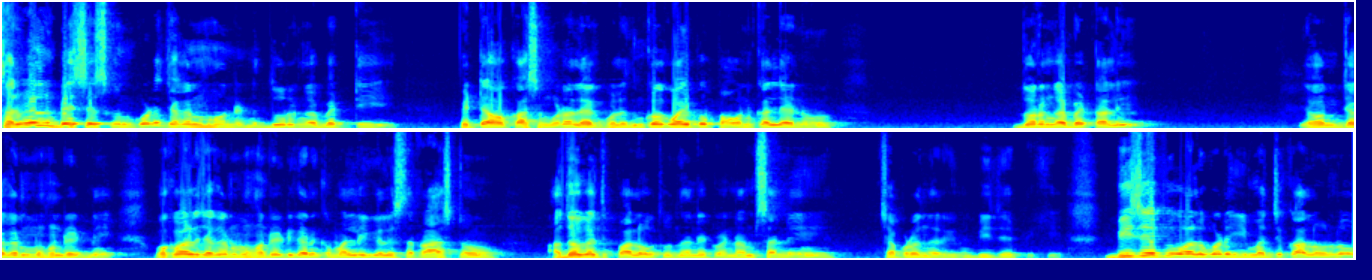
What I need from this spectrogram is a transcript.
సర్వేలను బేస్ చేసుకుని కూడా జగన్మోహన్ రెడ్డిని దూరంగా పెట్టి పెట్టే అవకాశం కూడా లేకపోలేదు. ఇంకొక వైపు పవన్ కళ్యాణ్ దూరంగా పెట్టాలి. ఎవరిని? జగన్మోహన్ రెడ్డిని. ఒకవేళ జగన్మోహన్ రెడ్డి కనుక మళ్ళీ గెలిస్తే రాష్ట్రం అధోగతి పాలవుతుంది అనేటువంటి అంశాన్ని చెప్పడం జరిగింది బీజేపీకి. బీజేపీ వాళ్ళు కూడా ఈ మధ్యకాలంలో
